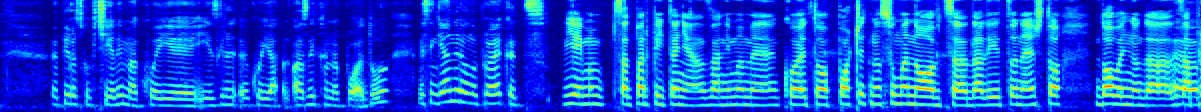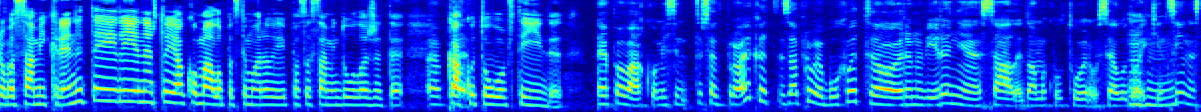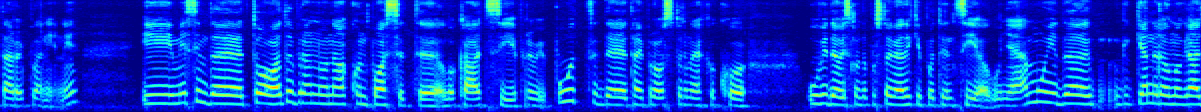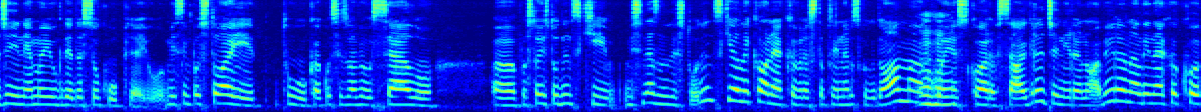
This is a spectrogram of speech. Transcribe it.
pirotskog ćilima koji je, izgra, koji je ozlikan na podu. Mislim, generalno projekat... Ja imam sad par pitanja. Zanima me koja je to početna suma novca. Da li je to nešto dovoljno da e, zapravo e, pa, sami krenete ili je nešto jako malo pa ste morali posle sami da ulažete? E, pa, Kako to uopšte ide? E pa ovako, mislim, sad projekat zapravo je obuhvatao renoviranje sale Doma kulture u selu mhm. Dojkinci mm -hmm. na Staroj planini. I mislim da je to odabrano nakon posete lokaciji prvi put, gde je taj prostor nekako uvideli smo da postoji veliki potencijal u njemu i da generalno građani nemaju gde da se okupljaju. Mislim, postoji tu, kako se zove u selu, uh, postoji studentski, mislim ne znam da je studentski, ali kao neka vrsta plinarskog doma mm -hmm. koji je skoro sagrađen i renoviran, ali nekako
